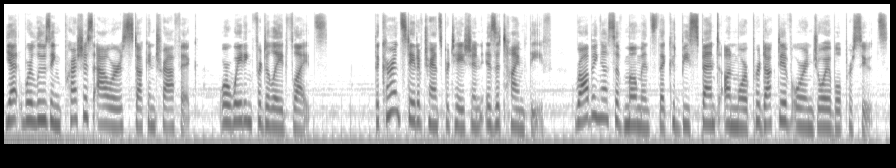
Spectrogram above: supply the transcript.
Yet we're losing precious hours stuck in traffic or waiting for delayed flights. The current state of transportation is a time thief, robbing us of moments that could be spent on more productive or enjoyable pursuits.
